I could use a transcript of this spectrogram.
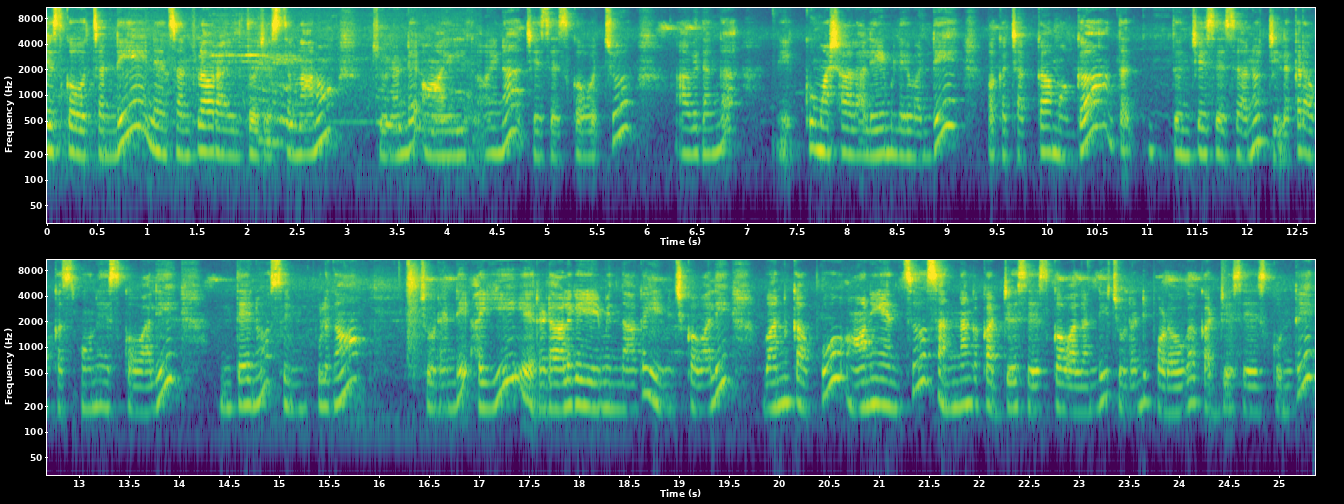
చేసుకోవచ్చండి. నేను సన్ఫ్లవర్ ఆయిల్తో చేస్తున్నాను. చూడండి ఆయిల్ అయినా చేసేసుకోవచ్చు. ఆ విధంగా ఎక్కువ మసాలాలు ఏమి లేవండి. ఒక చెక్క మొగ్గ తుంచేసేసాను. జీలకర్ర ఒక స్పూన్ వేసుకోవాలి. అంతేను సింపుల్గా. చూడండి అవి ఎరడాలుగా ఏమిందాక వేయించుకోవాలి వన్ కప్పు ఆనియన్స్ సన్నగా కట్ చేసి వేసుకోవాలండి. చూడండి పొడవుగా కట్ చేసి వేసుకుంటే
